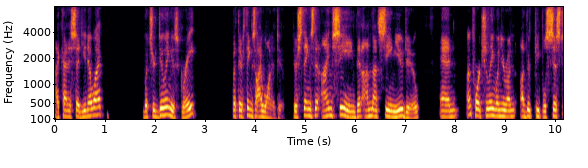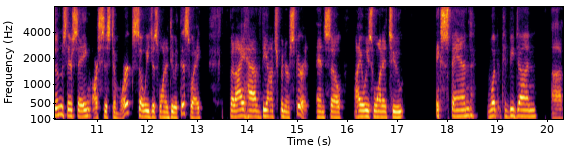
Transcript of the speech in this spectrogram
I kind of said, you know what? What you're doing is great, but there are things I want to do. There's things that I'm seeing that I'm not seeing you do. And unfortunately, when you're on other people's systems, they're saying our system works. So we just want to do it this way. But I have the entrepreneur spirit. And so I always wanted to expand what could be done. Uh,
